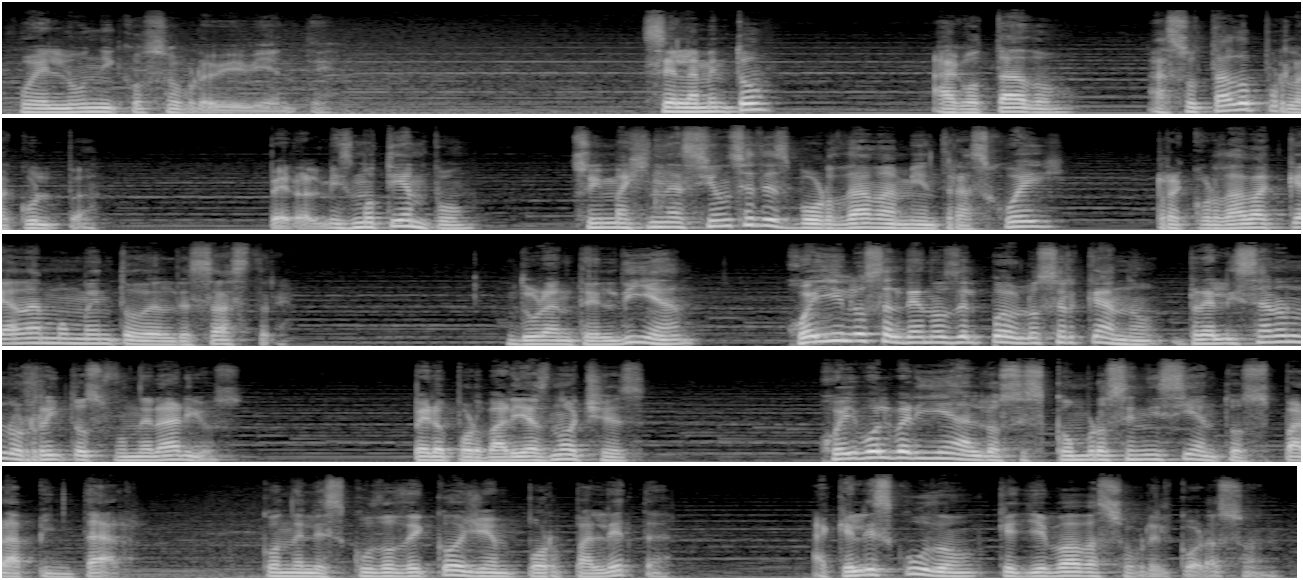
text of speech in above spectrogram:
fue el único sobreviviente. Se lamentó, agotado, azotado por la culpa, pero al mismo tiempo, su imaginación se desbordaba mientras Hui recordaba cada momento del desastre. Durante el día, Hui y los aldeanos del pueblo cercano realizaron los ritos funerarios, pero por varias noches Hui volvería a los escombros cenicientos para pintar, con el escudo de Koyen por paleta, aquel escudo que llevaba sobre el corazón.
